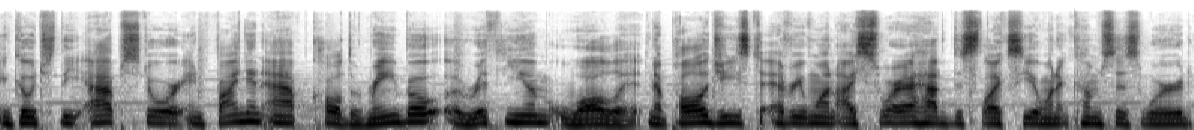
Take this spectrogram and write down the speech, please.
and go to the app store and find an app called Rainbow Ethereum Wallet. And apologies to everyone. I swear I have dyslexia when it comes to this word.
